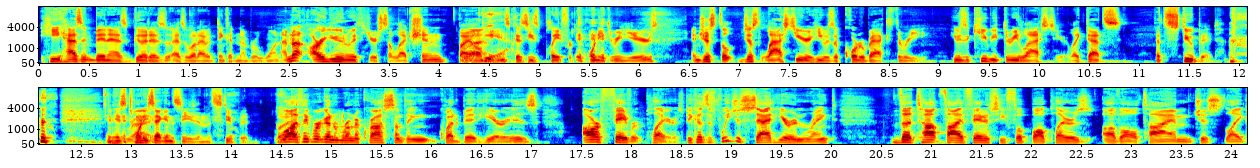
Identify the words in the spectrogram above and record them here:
he hasn't been as good as as what I would think of number one. I'm not arguing with your selection by all Right. means Yeah. because he's played for 23 years, and just the, just last year he was a quarterback three. He was a QB three last year. Like that's that's stupid. In his Right. 22nd season, that's stupid. But, well, I think we're going to run across something quite a bit here is our favorite players because if we just sat here and ranked the top five fantasy football players of all time, just like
